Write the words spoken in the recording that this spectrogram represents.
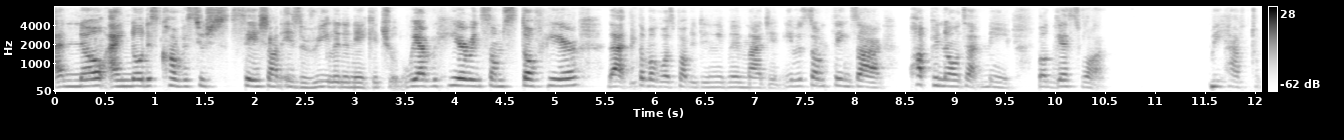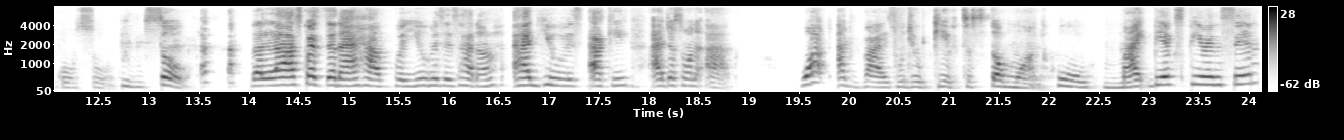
And no, I know this conversation is really the naked truth. We are hearing some stuff here that some of us probably didn't even imagine. Even some things are popping out at me. But guess what? We have to go soon. Mm-hmm. So the last question I have for you, Mrs. Hanna, and you, Miss Aki, I just want to ask what advice would you give to someone who might be experiencing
